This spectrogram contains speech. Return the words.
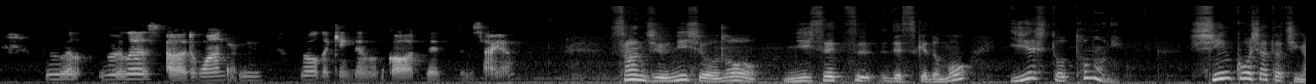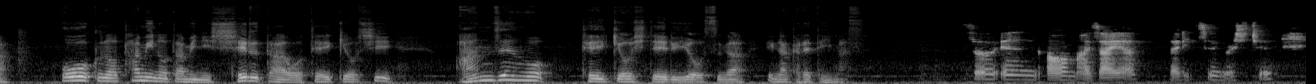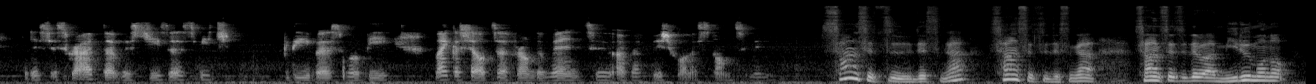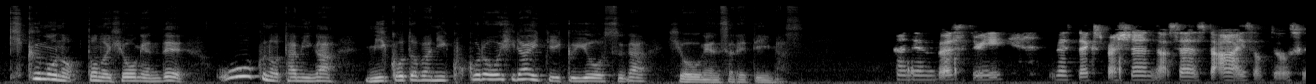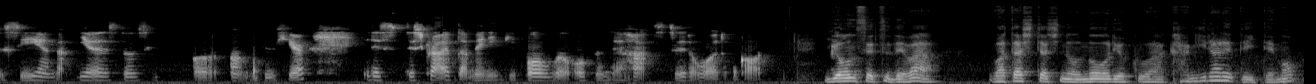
Rul- Rulers are the one who rule the kingdom of God with the Messiah. 32章の2節ですけどもイエスと共に信仰者たちが多くの民のためにシェルターを提供し安全を提供している様子が描かれています So in um, Isaiah 32, verse 2, it is described that with Jesus, each believers will be like a shelter from the wind to a refuge for the storm's wind. 3節ですが3節ですが3節では見る者聞く者との表現で多くの民が御言葉に心を開いていく様子が表現されています And in verse 3, with the expression that says, the eyes of those who see and the ears those who, uh, um, who hear, it is described that many people will open their hearts to the word of God. 4節では私たちの能力は限られていても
